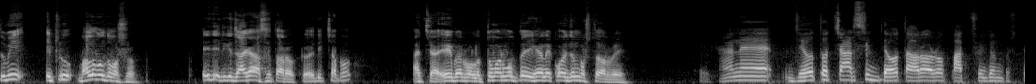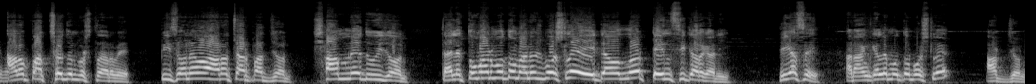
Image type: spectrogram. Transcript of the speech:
তুমি একটু ভালো মতো বসো। এই যে এদিকে জায়গা আছে তারও একটু এদিক চাপো। আচ্ছা এবার বলো তোমার মতো এখানে কয়জন বসতে পারবে? এখানে যেহেতু চার সিট দেওয়া তারও আরও পাঁচ ছয় জন বসতে পারে আরও পাঁচ ছয় জন বসতে পারবে। পিছনেও আরও চার পাঁচ জন সামনে দুইজন তাহলে তোমার মতো মানুষ বসলে এটা হলো টেন সিটার গাড়ি ঠিক আছে? আর আঙ্কেলের মতো বসলে আটজন।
